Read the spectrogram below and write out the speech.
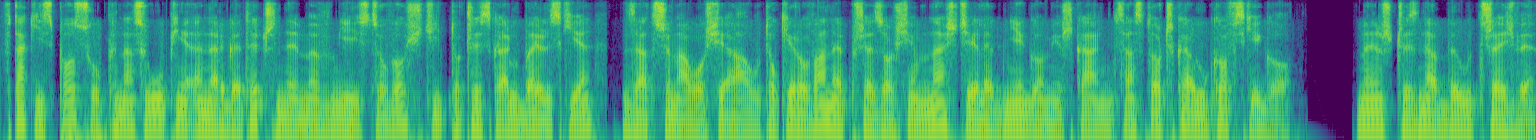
W taki sposób na słupie energetycznym w miejscowości Toczyska Lubelskie zatrzymało się auto kierowane przez 18-letniego mieszkańca Stoczka Łukowskiego. Mężczyzna był trzeźwy.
